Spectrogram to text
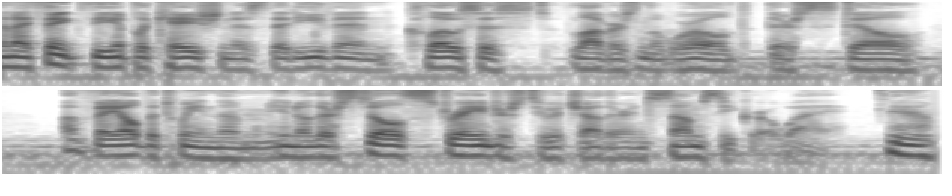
And I think the implication is that even closest lovers in the world, there's still a veil between them. You know, they're still strangers to each other in some secret way. Yeah.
